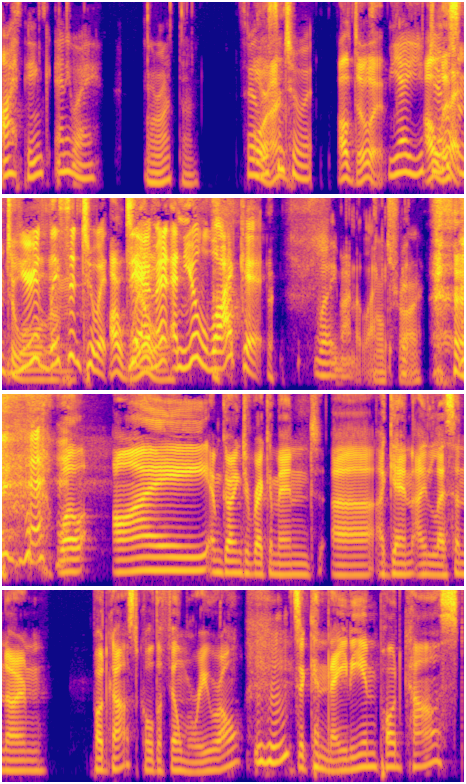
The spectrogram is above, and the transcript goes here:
I think anyway. All right then. So All listen right. to it. I'll do it. Yeah, you I'll it. listen to it. you all of them. listen to it. I damn will. it, and you'll like it. well, you might not like I'll it. try. well, I am going to recommend uh, again a lesser known podcast called the Film Reroll. hmm It's a Canadian podcast.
